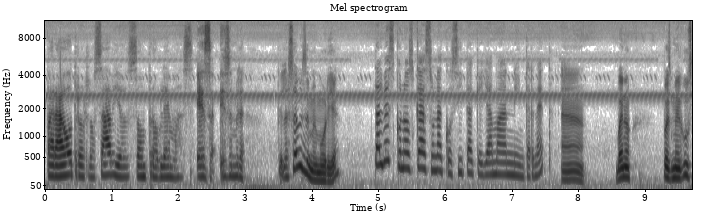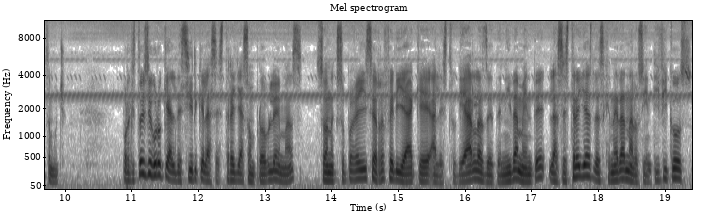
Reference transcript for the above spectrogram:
Para otros, los sabios son problemas. Esa, esa, mira, ¿te la sabes de memoria? Tal vez conozcas una cosita que llaman Internet. Ah, bueno, pues me gusta mucho. Porque estoy seguro que al decir que las estrellas son problemas, Saint-Exupéry se refería a que al estudiarlas detenidamente, las estrellas les generan a los científicos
